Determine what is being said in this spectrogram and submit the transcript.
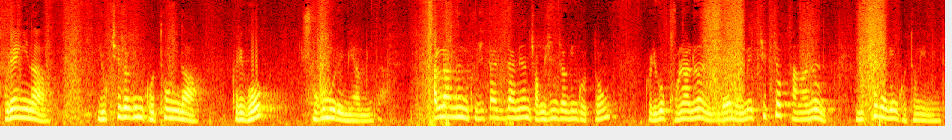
불행이나 육체적인 고통이나 그리고 죽음을 의미합니다. 환란은 굳이 따지자면 정신적인 고통, 그리고 고난은 내 몸에 직접 당하는 육체적인 고통입니다.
